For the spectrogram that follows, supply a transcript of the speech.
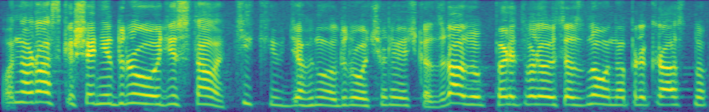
Вона раз кишені другого дістала, тільки вдягнула другого черевичка, зразу перетворилася знову на прекрасну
